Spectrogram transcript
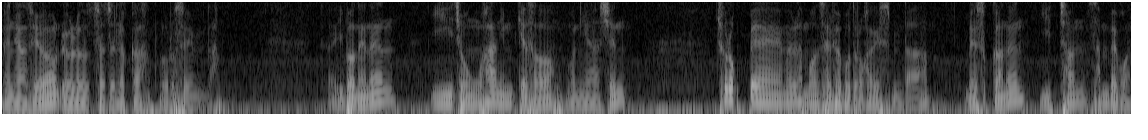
네, 안녕하세요. 리얼로투자 전략가 로로스입니다. 자, 이번에는 이종화님께서 문의하신 초록뱀을 한번 살펴보도록 하겠습니다. 매수가는 2,300원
